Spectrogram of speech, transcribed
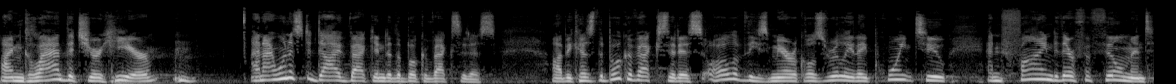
I'm glad that you're here. And I want us to dive back into the book of Exodus. Uh, because the book of Exodus, all of these miracles really they point to and find their fulfillment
